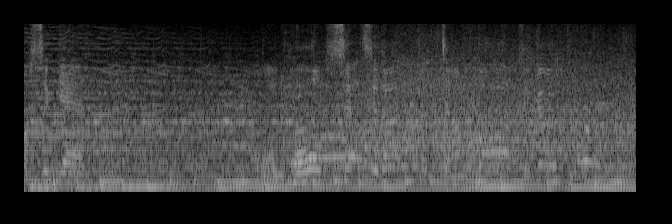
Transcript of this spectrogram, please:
Burgos again. And Hall sets it up for Dunbar to go through.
